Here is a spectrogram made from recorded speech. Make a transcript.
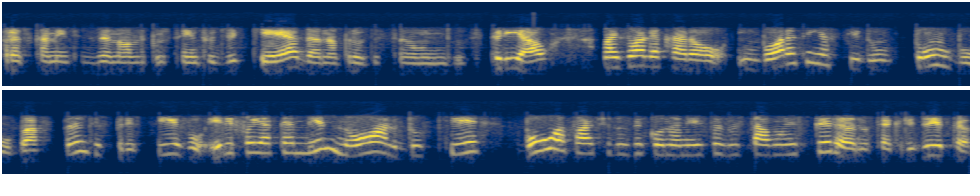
praticamente 19% de queda na produção industrial. Mas olha, Carol, embora tenha sido um tombo bastante expressivo, ele foi até menor do que boa parte dos economistas estavam esperando, você acredita?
